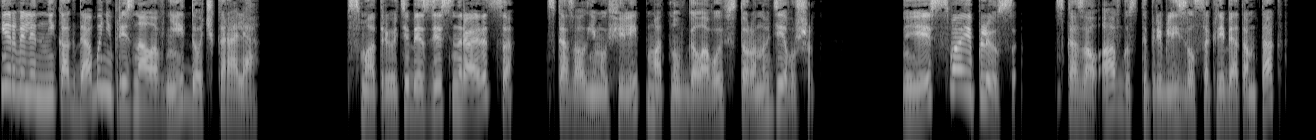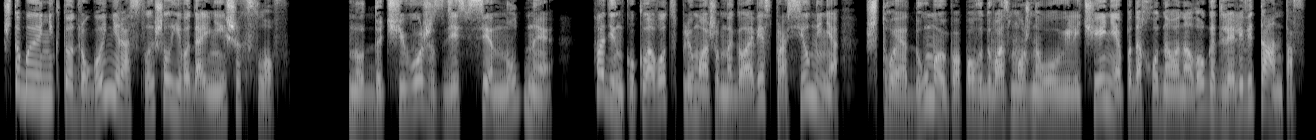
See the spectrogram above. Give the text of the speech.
Ирвелин никогда бы не признала в ней дочь короля. «Смотрю, тебе здесь нравится», — сказал ему Филипп, мотнув головой в сторону девушек. «Есть свои плюсы», — сказал Август и приблизился к ребятам так, чтобы никто другой не расслышал его дальнейших слов. «Но до чего же здесь все нудные?» Один кукловод с плюмажем на голове спросил меня, что я думаю по поводу возможного увеличения подоходного налога для левитантов.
